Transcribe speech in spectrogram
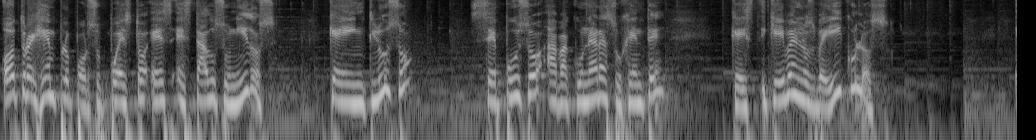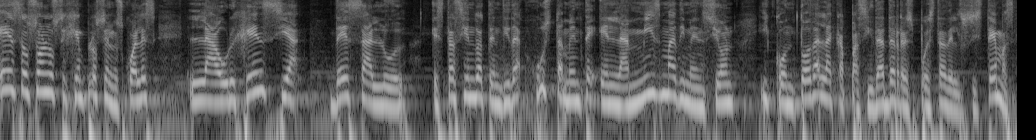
Otro ejemplo, por supuesto, es Estados Unidos, que incluso se puso a vacunar a su gente que, que iba en los vehículos. Esos son los ejemplos en los cuales la urgencia de salud está siendo atendida justamente en la misma dimensión y con toda la capacidad de respuesta de los sistemas.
